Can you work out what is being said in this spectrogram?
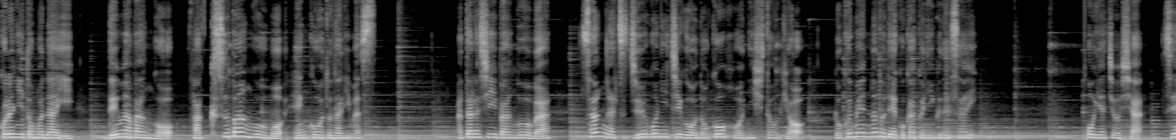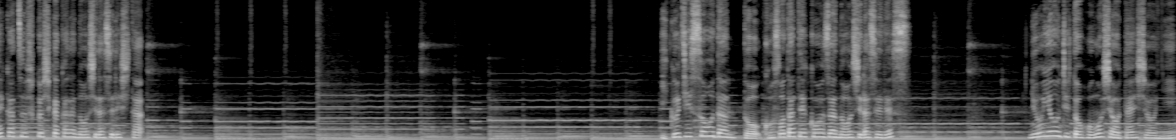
これに伴い電話番号ファックス番号も変更となります。新しい番号は3月15日号の広報西東京6面などでご確認ください。大谷庁舎生活福祉課からのお知らせでした。育児相談と子育て講座のお知らせです。乳幼児と保護者を対象に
